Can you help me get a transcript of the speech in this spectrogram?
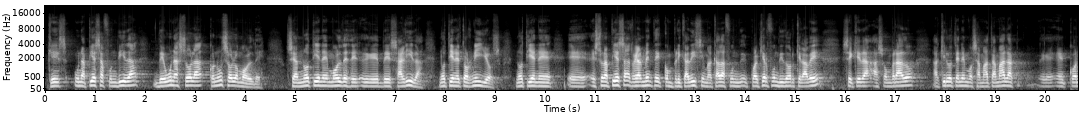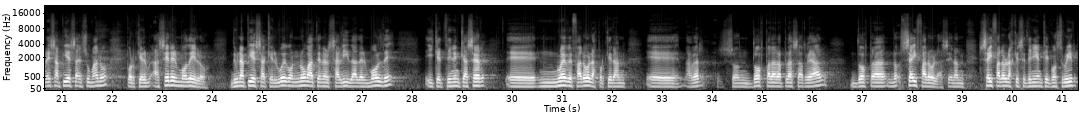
que es una pieza fundida de una sola, con un solo molde. O sea, no tiene moldes de salida, no tiene tornillos, no tiene, eh, es una pieza realmente complicadísima, Cada cualquier fundidor que la ve se queda asombrado. Aquí lo tenemos a Matamala eh, eh, con esa pieza en su mano, porque el, hacer el modelo de una pieza que luego no va a tener salida del molde y que tienen que hacer nueve farolas, porque eran, a ver, son dos para la Plaza Real, dos para, seis farolas, eran seis farolas que se tenían que construir.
